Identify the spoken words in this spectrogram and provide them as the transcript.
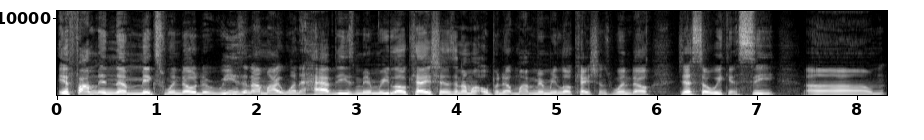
if I'm in the mix window, the reason I might want to have these memory locations, and I'm gonna open up my memory locations window just so we can see. Um,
